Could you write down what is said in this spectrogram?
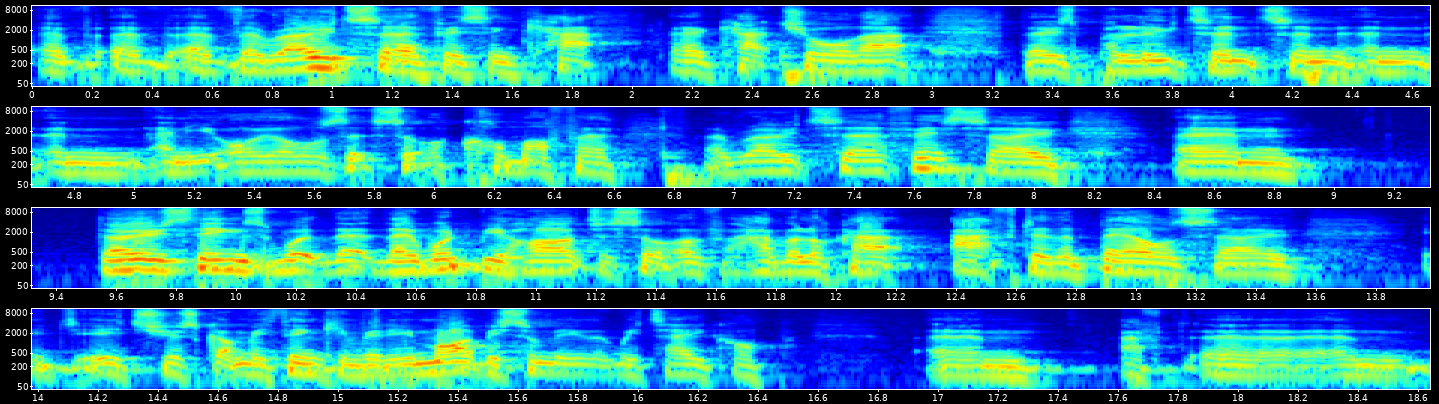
of, of, of the road surface and cap, uh, catch all that, those pollutants and, and, and any oils that sort of come off a, a road surface. So, um, those things they would be hard to sort of have a look at after the bill. So it, it's just got me thinking. Really, it might be something that we take up um, after, uh, um,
